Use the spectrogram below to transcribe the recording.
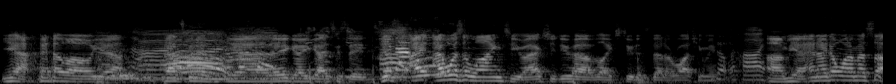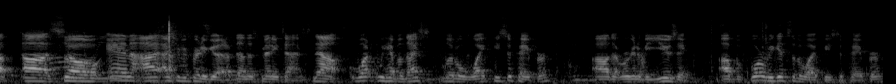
Yeah, hello, yeah. Hi. That's gonna, yeah, there you go, you guys can see. Just, I, I wasn't lying to you, I actually do have like students that are watching me. Hi. Um, yeah, and I don't want to mess up. Uh, so, and I, I should be pretty good. I've done this many times. Now, what we have a nice little white piece of paper uh, that we're going to be using. Uh, before we get to the white piece of paper,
